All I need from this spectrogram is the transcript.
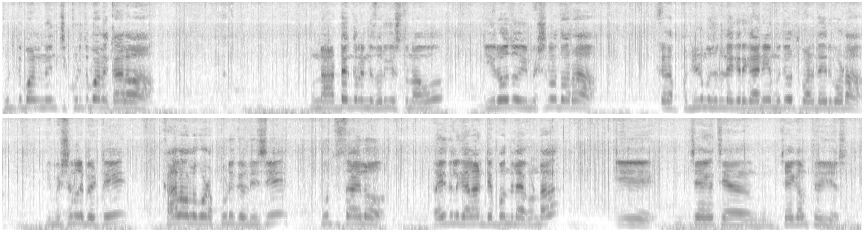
కుర్తిపాలెం నుంచి కుర్తిపాలెం కాలువ ఉన్న అడ్డంకులన్నీ తొలగిస్తున్నాము. ఈరోజు ఈ మిషన్ల ద్వారా ఇక్కడ నిడుముసుల దగ్గర కానీ ముదివర్తిపాడు దగ్గర కూడా ఈ మిషన్లు పెట్టి కాలువలు కూడా పూడికలు తీసి పూర్తి స్థాయిలో రైతులకు ఎలాంటి ఇబ్బంది లేకుండా ఈ చేయగలం తెలియజేస్తున్నాం.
